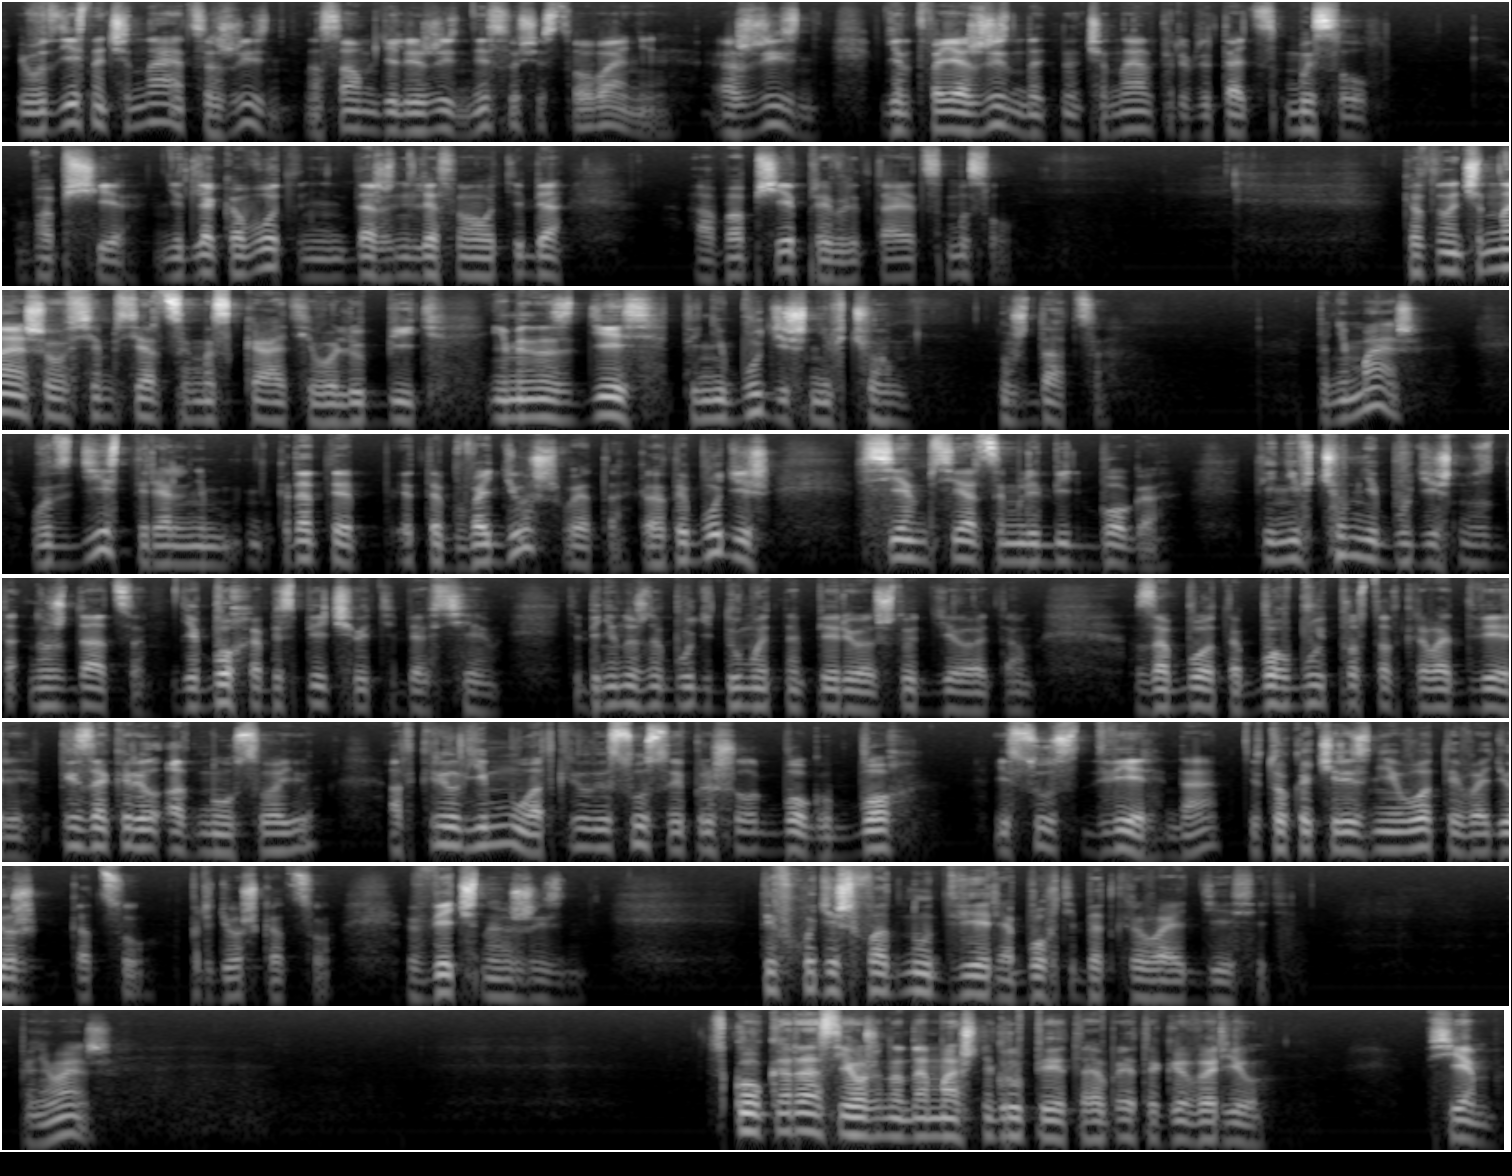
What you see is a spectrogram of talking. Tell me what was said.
И вот здесь начинается жизнь, на самом деле жизнь, не существование, а жизнь, где твоя жизнь начинает приобретать смысл – вообще, не для кого-то, даже не для самого тебя, а вообще приобретает смысл. Когда ты начинаешь его всем сердцем искать, его любить, именно здесь ты не будешь ни в чем нуждаться. Понимаешь? Вот здесь ты реально, когда ты это войдешь в это, когда ты будешь всем сердцем любить Бога, ты ни в чем не будешь нуждаться, где Бог обеспечивает тебя всем. Тебе не нужно будет думать наперед, что делать там, забота. Бог будет просто открывать двери. Ты закрыл одну свою, открыл Ему, открыл Иисуса и пришел к Богу. Бог, Иисус — дверь, да? И только через Него ты войдешь к Отцу, придешь к Отцу в вечную жизнь. Ты входишь в одну дверь, а Бог тебе открывает десять. Понимаешь? Сколько раз я уже на домашней группе это, это говорил. Всем.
